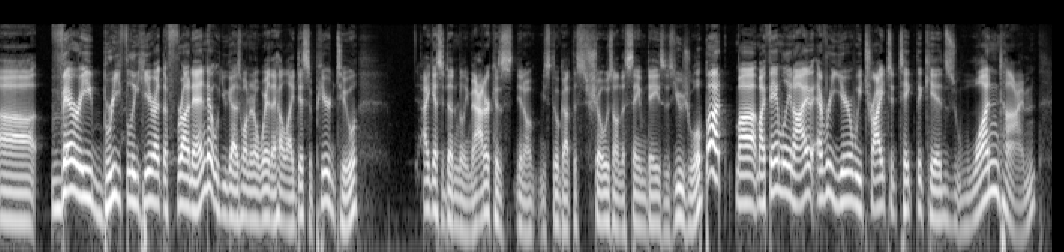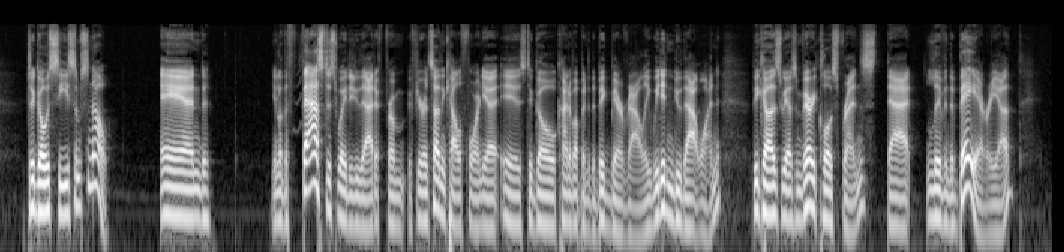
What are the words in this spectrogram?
Uh, very briefly here at the front end, you guys want to know where the hell I disappeared to. I guess it doesn't really matter because, you know, you still got the shows on the same days as usual. But uh, my family and I, every year we try to take the kids one time to go see some snow. And you know, the fastest way to do that if from if you're in Southern California is to go kind of up into the Big Bear Valley. We didn't do that one because we have some very close friends that live in the Bay Area.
